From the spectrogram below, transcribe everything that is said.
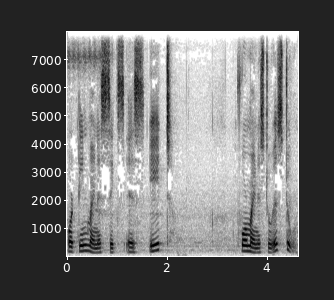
14 minus 6 is 8 4 minus 2 is 2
